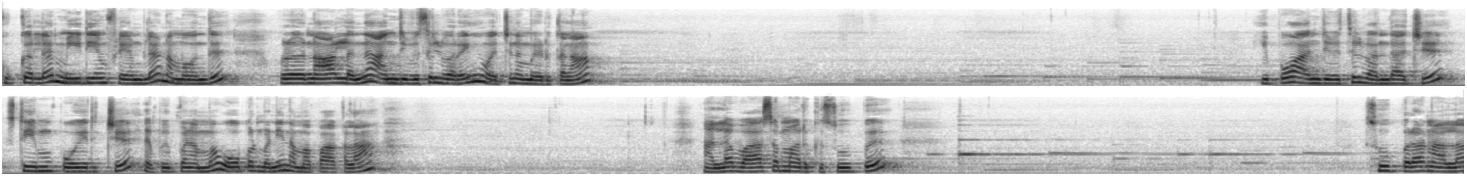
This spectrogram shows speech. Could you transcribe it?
குக்கரில் மீடியம் ஃப்ளேமில் நம்ம வந்து ஒரு நாலுலேருந்து அஞ்சு விசில் வரையும் வச்சு நம்ம எடுக்கலாம். இப்போது அஞ்சு விசில் வந்தாச்சு ஸ்டீம் போயிடுச்சு இப்போ இப்போ நம்ம ஓப்பன் பண்ணி நம்ம பார்க்கலாம். நல்லா வாசமாக இருக்குது சூப்பு. சூப்பராக நல்லா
